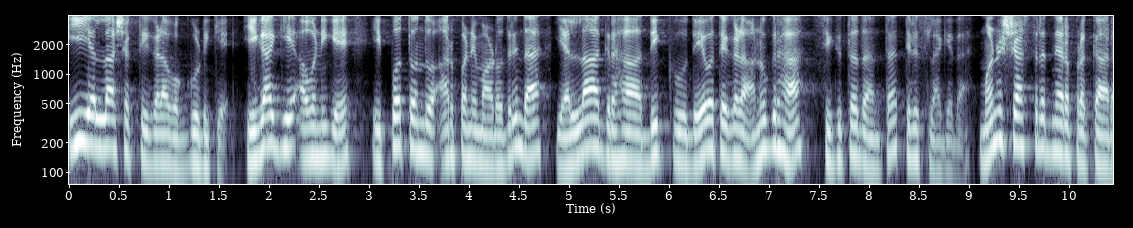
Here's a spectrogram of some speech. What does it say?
ಈ ಎಲ್ಲಾ ಶಕ್ತಿಗಳ ಒಗ್ಗೂಡಿಕೆ. ಹೀಗಾಗಿ ಅವನಿಗೆ ಇಪ್ಪತ್ತೊಂದು ಅರ್ಪಣೆ ಮಾಡೋದ್ರಿಂದ ಎಲ್ಲಾ ಗ್ರಹ, ದಿಕ್ಕು, ದೇವತೆಗಳ ಅನುಗ್ರಹ ಸಿಗುತ್ತದ ಅಂತ ತಿಳಿಸಲಾಗಿದೆ. ಮನಃಶಾಸ್ತ್ರಜ್ಞರ ಪ್ರಕಾರ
